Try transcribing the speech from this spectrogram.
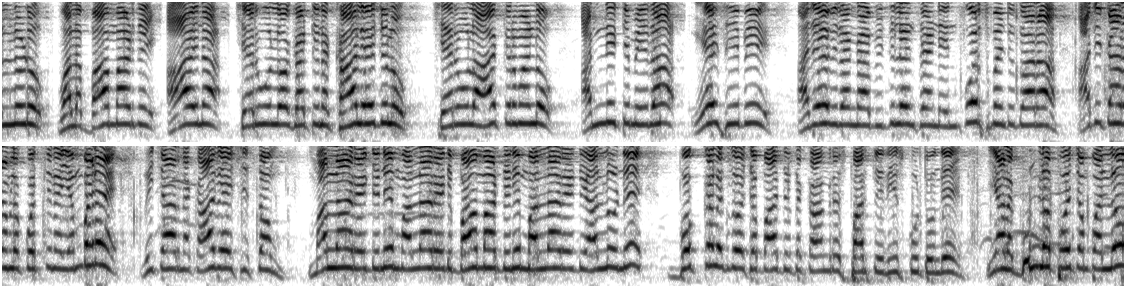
అల్లుడు వాళ్ళ బామ్మాడిది ఆయన చెరువుల్లో కట్టిన కాలేజీలు చెరువుల ఆక్రమణలు అన్నిటి మీద ఏసీబీ అదేవిధంగా విజిలెన్స్ అండ్ ఎన్ఫోర్స్మెంట్ ద్వారా అధికారంలోకి వచ్చిన ఎంబడే విచారణకు ఆదేశిస్తాం. మల్లారెడ్డిని మల్లారెడ్డి బామార్దిని మల్లారెడ్డి అల్లుడిని బొక్కలకు దోష బాధ్యత కాంగ్రెస్ పార్టీ తీసుకుంటుంది. ఇవాళ గుండ్ల పోచంపల్లిలో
